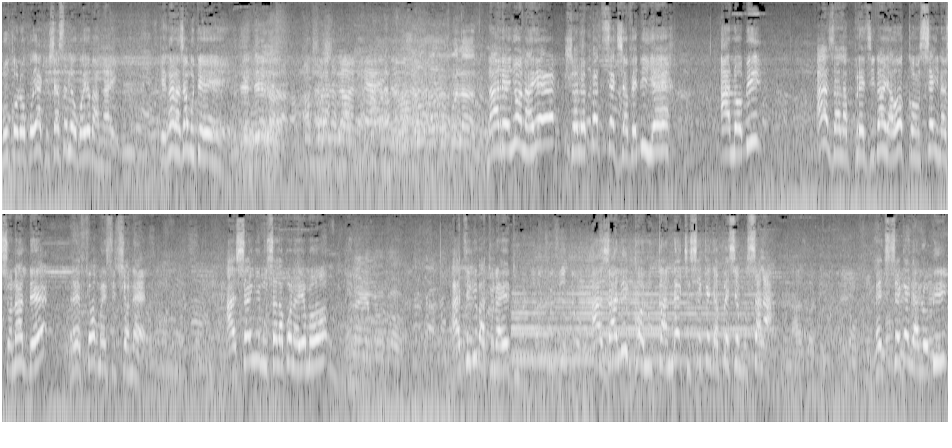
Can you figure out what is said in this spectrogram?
mokolo koya kinshasa nde okoyeba ngai ke ngai naza mote na réunion na ye je répète ce que j'avais dit hier alobi azala président ya haut conseil national de réforme institutionnelle asengi mosala mpo na ye mo atiki bato na ye tu azali koluka nde tshisekedi apesi mosala me tshisekedi alobi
